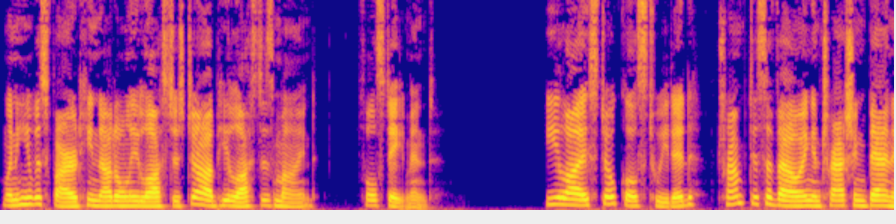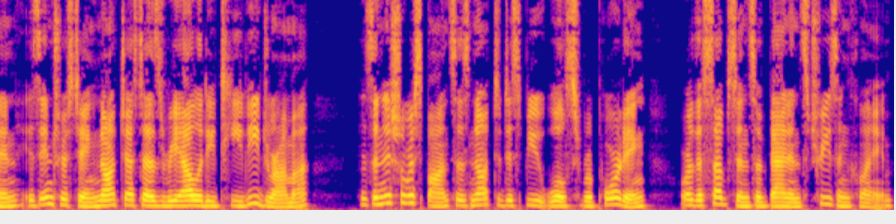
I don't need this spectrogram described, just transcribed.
When he was fired, he not only lost his job, he lost his mind. Full statement. Eli Stokols tweeted Trump disavowing and trashing Bannon is interesting not just as reality TV drama. His initial response is not to dispute Wolff's reporting or the substance of Bannon's treason claim.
